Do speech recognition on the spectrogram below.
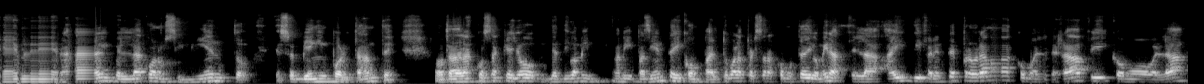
general, ¿verdad? Conocimiento, eso es bien importante. Otra de las cosas que yo les digo a, mi, a mis pacientes y comparto con las personas como usted, digo, mira, la, hay diferentes programas como el de Rafi, como, ¿verdad?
